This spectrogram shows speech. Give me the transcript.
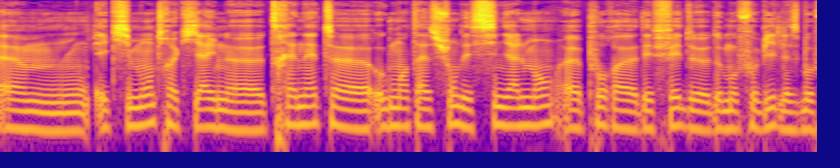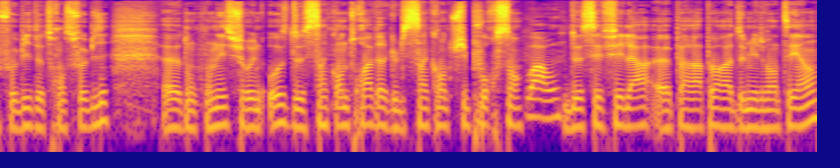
euh, et qui montre qu'il y a une euh, très nette euh, augmentation des signalements euh, pour euh, des faits d'homophobie, de, lesbophobie, de transphobie. Euh, donc on est sur une hausse de 53,58% Waouh. de ces faits-là euh, par rapport à 2021,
